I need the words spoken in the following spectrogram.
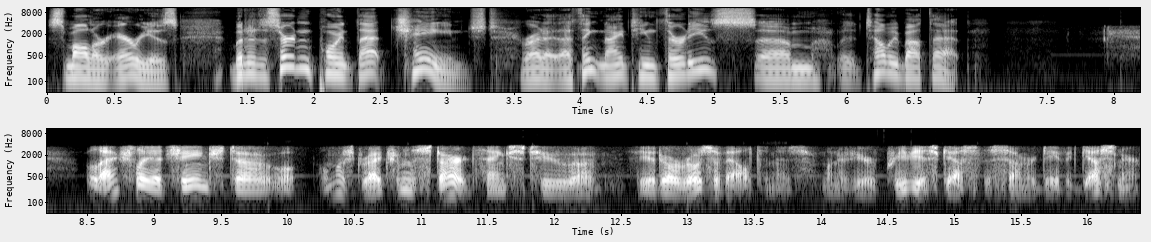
smaller areas. But at a certain point, that changed, right? I think 1930s. Um, tell me about that. Well, actually, it changed uh, almost right from the start, thanks to uh, Theodore Roosevelt, and as one of your previous guests this summer, David Gessner,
